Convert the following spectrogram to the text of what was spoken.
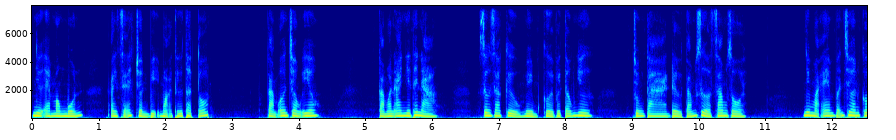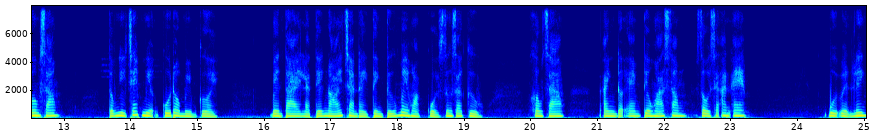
Như em mong muốn, anh sẽ chuẩn bị mọi thứ thật tốt. Cảm ơn chồng yêu. Cảm ơn anh như thế nào? Dương Gia Cửu mỉm cười với Tống Như. Chúng ta đều tắm rửa xong rồi. Nhưng mà em vẫn chưa ăn cơm xong. Tống Như chép miệng cúi đầu mỉm cười. Bên tai là tiếng nói tràn đầy tình tứ mê hoặc của Dương Gia Cửu. Không sao, anh đợi em tiêu hóa xong rồi sẽ ăn em. Bùi Uyển Linh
